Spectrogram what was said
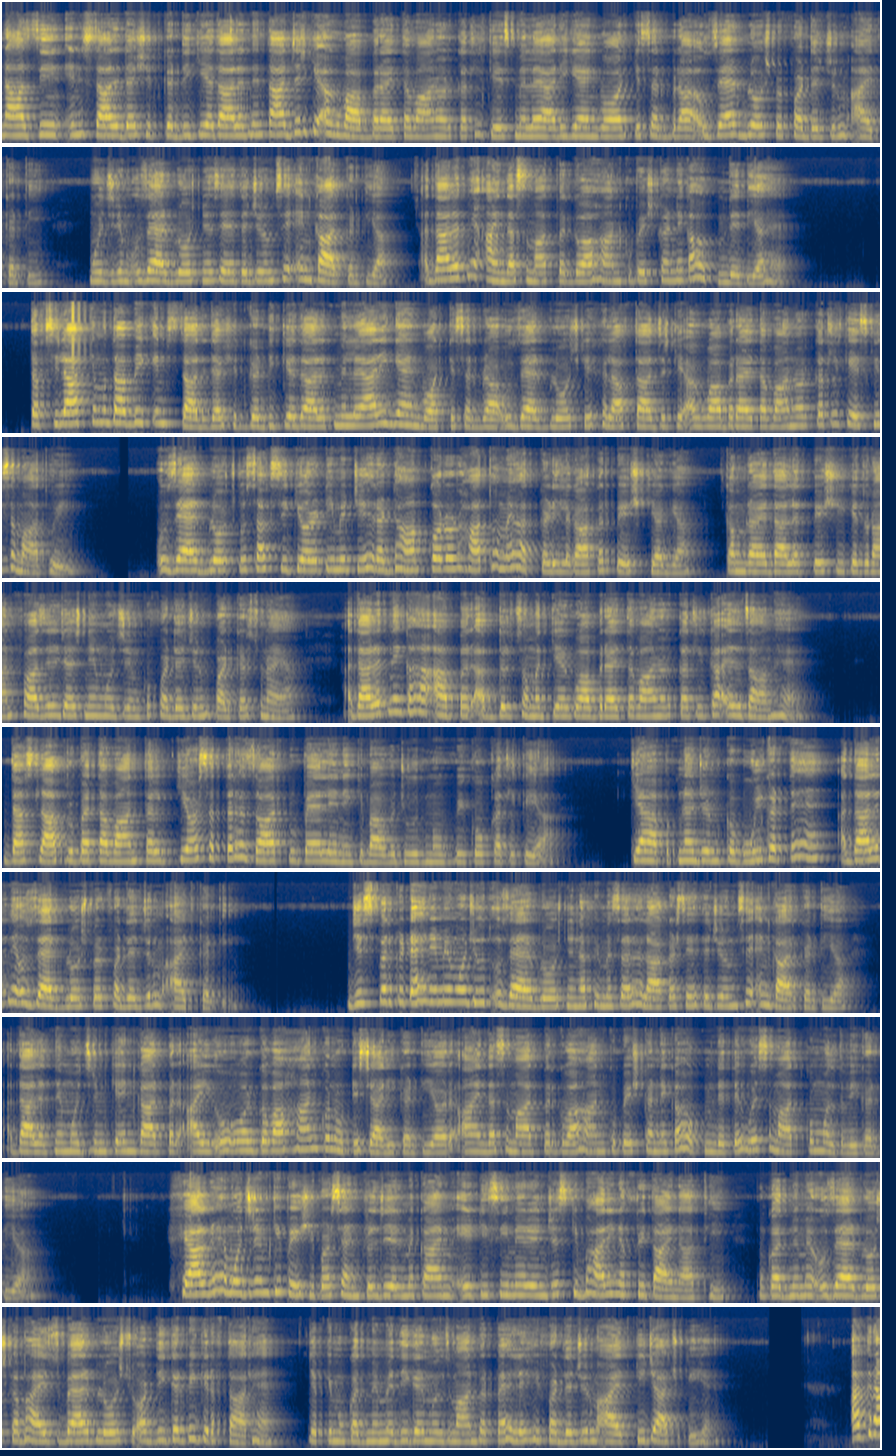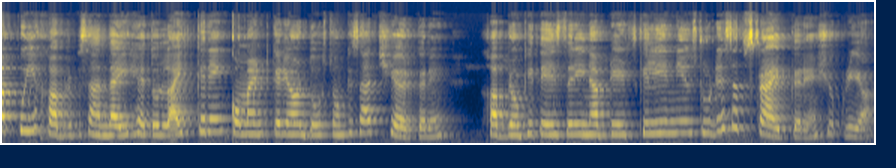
नाजीन इंसदाद दहशत गर्दी की अदालत ने ताजर के अगवा बर तवान और कत्ल केस में लयारी गैंग वॉर के सरबरा उजैर बलोच पर फर्दर जुर्म आयद कर दी। मुजरिम उजैर बलोच ने सेहत जुर्म से इनकार कर दिया। अदालत ने आइंदा समात पर गवाहान को पेश करने का हुक्म दे दिया है। तफसीत के मुताबिक इंसदादी दहशत गर्दी की अदालत में लयारी गैंग वॉर के सरबरा उजैर बलोच के खिलाफ ताजर के अगवा बर तवान और कत्ल केस की समात हुई। उजैर बलोच को सख्त सिक्योरिटी में चेहरा ढांप कर और हाथों में हथकड़ी लगाकर पेश किया गया। कमरा अदालत पेशी के दौरान फाजिल जज ने मुजरिम को फर्द जुर्म पढ़कर सुनाया। अदालत ने कहा, आप पर अब्दुल समद के अगवा बर तवान और कत्ल का इल्ज़ाम है। दस लाख रुपए तवान तलब किया और सत्तर हज़ार रुपये लेने के बावजूद मुवी को कत्ल किया। क्या आप अपना जुर्म कबूल करते हैं? अदालत ने उजैर बलोच पर फर्द जुर्म आयद कर दी। जिस पर कटहरे में मौजूद उजैर बलोच ने नफ़ी में सर हिलाकर सेहत जुर्म से इनकार कर दिया। अदालत ने मुजरिम के इनकार पर आईओ और गवाहान को नोटिस जारी कर दिया और आइंदा समात पर गवाहान को पेश करने का हुक्म देते हुए समात को मुलतवी कर दिया। ख्याल रहे मुजरिम की पेशी पर सेंट्रल जेल में कायम एटीसी में रेंजर्स की भारी नफरी तैनात थी। मुकदमे में उजैर बलोच का भाई जुबैर बलोच और दीगर भी गिरफ़्तार हैं, जबकि मुकदमे में दीगर मुलजमान पर पहले ही फर्द जुर्म आयद की जा चुकी है। अगर आपको ये खबर पसंद आई है तो लाइक करें, कमेंट करें और दोस्तों के साथ शेयर करें। खबरों की तेज़ तरीन अपडेट्स के लिए न्यूज़ टूडे सब्सक्राइब करें। शुक्रिया।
